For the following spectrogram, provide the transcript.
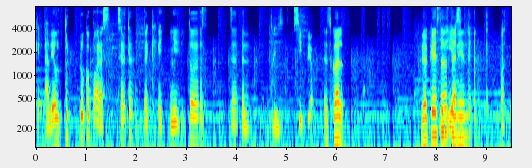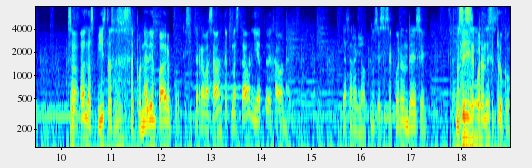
que había un truco para hacerte pequeñito desde el principio. ¿Es cuál? Creo que estás teniendo. Pasaban las pistas, eso se ponía bien padre porque si te rebasaban, te aplastaban y ya te dejaban ahí. Ya se arregló. No sé si se acuerdan de ese. No sé si se acuerdan de ese truco.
